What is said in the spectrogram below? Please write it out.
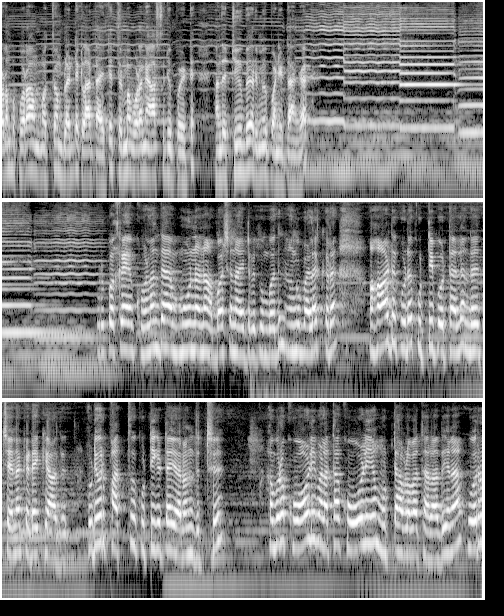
உடம்பு பூரா மொத்தம் பிளட்டு கிளாட் ஆகிட்டு திரும்ப உடனே ஆஸ்பத்திரி போயிட்டு அந்த டியூபை ரிமூவ் பண்ணிட்டாங்க. ஒரு பக்கம் என் குழந்தை மூணு அபாஷன் ஆகிட்டு இருக்கும்போது நாங்கள் வளர்க்குற ஆடு கூட குட்டி போட்டாலும் அந்த செனை கிடைக்காது. அப்படி ஒரு பத்து குட்டிக்கிட்ட இறந்துட்டு அப்புறம் கோழி வளர்த்தா கோழியும் முட்டை அவ்வளோவா தராது. ஏன்னா ஒரு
